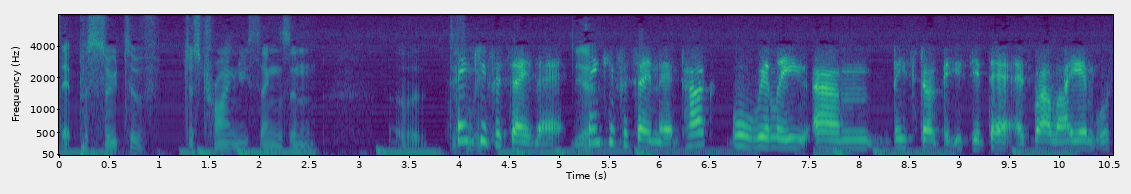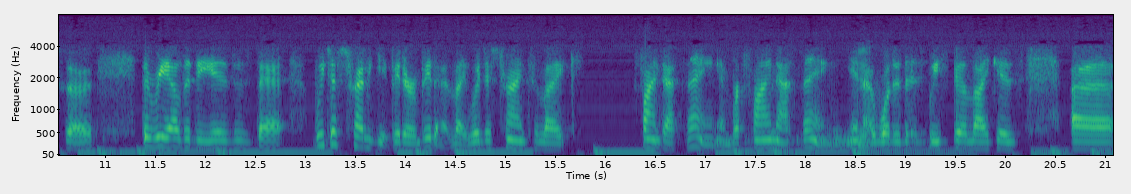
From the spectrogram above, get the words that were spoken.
that pursuit of just trying new things. And Thank you for saying that. Yeah. Thank you for saying that. Park will really um, be stoked that you said that as well. I am also. The reality is, is that we're just trying to get better and better. Like we're just trying to like find our thing and refine our thing. You Yeah. know what it is we feel like is uh,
